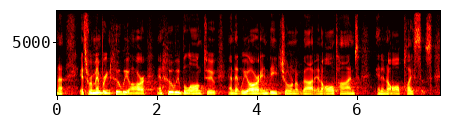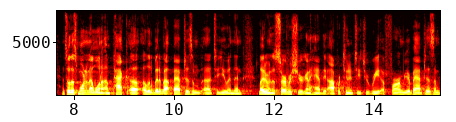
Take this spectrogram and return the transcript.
Uh, it's remembering who we are and who we belong to, and that we are indeed children of God in all times and in all places. And so this morning, I want to unpack a, a little bit about baptism uh, to you, and then later in the service, you're going to have the opportunity to reaffirm your baptism,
